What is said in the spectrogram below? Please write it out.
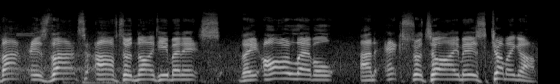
That is that after 90 minutes. They are level and extra time is coming up.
